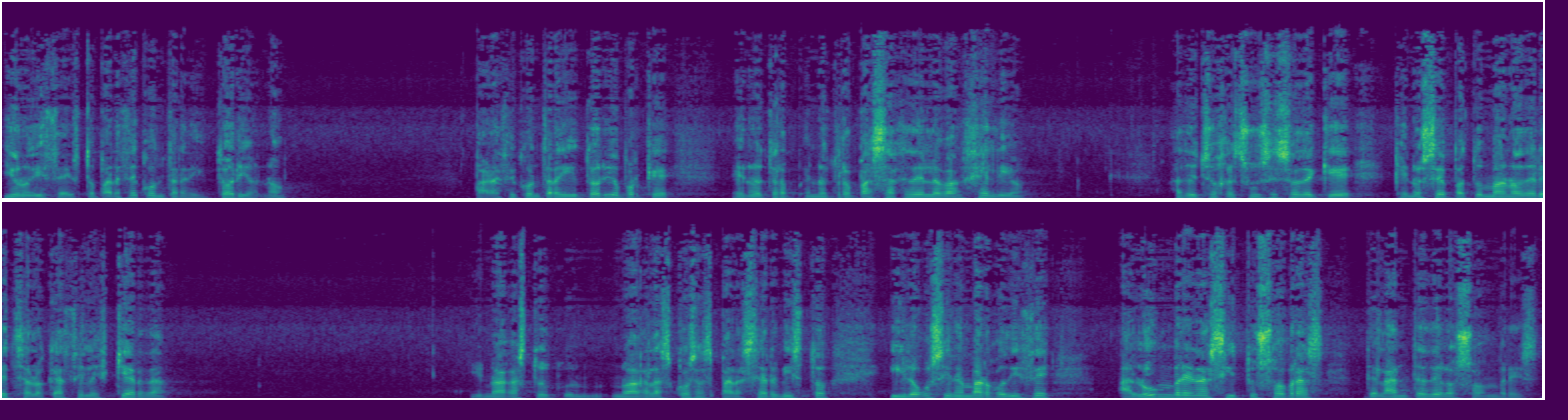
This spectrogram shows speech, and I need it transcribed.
Y uno dice, esto parece contradictorio, ¿no? Parece contradictorio porque en otro, en otro pasaje del Evangelio ha dicho Jesús eso de que, que no sepa tu mano derecha lo que hace la izquierda y no hagas, no hagas las cosas para ser visto, y luego, sin embargo, dice, alumbren así tus obras delante de los hombres,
